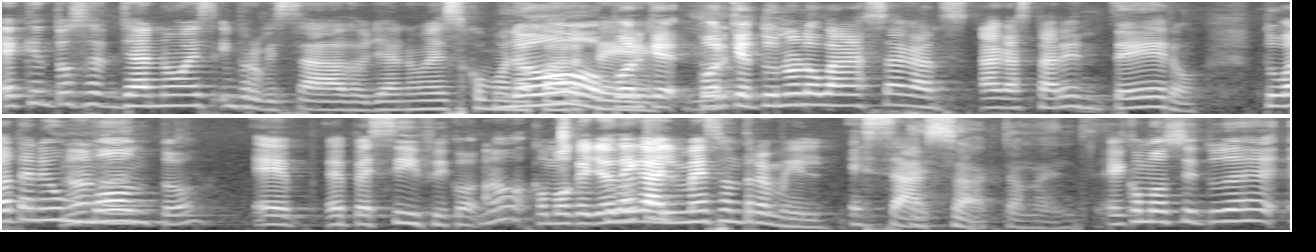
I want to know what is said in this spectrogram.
Es que entonces ya no es improvisado, ya no es como la no, parte... porque, porque tú no lo vas a, gas- a gastar entero. Tú vas a tener un No, no. monto eh, específico. No, Como que yo diga, el mes son tres mil. Exacto. Exactamente. Es como si tú dejes...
